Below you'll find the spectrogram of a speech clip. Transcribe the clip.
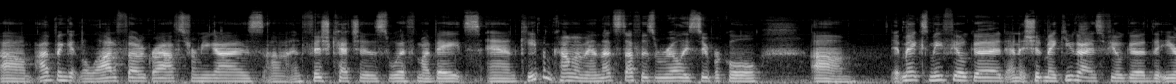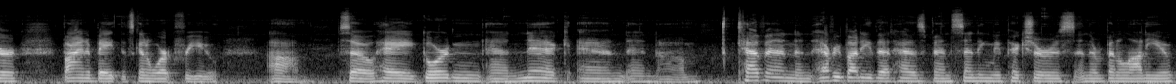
Um, I've been getting a lot of photographs from you guys uh, and fish catches with my baits, and keep them coming, man. That stuff is really super cool. Um, it makes me feel good, and it should make you guys feel good that you're buying a bait that's going to work for you. Um, so hey, Gordon and Nick and and um, Kevin and everybody that has been sending me pictures, and there have been a lot of you.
